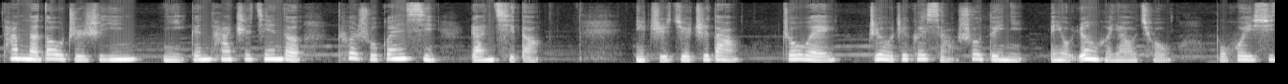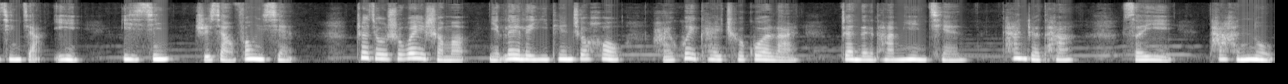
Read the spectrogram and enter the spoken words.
他们的斗志是因你跟他之间的特殊关系燃起的。你直觉知道，周围只有这棵小树对你没有任何要求，不会虚情假意，一心只想奉献。这就是为什么你累了一天之后还会开车过来，站在他面前看着他，所以他很努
